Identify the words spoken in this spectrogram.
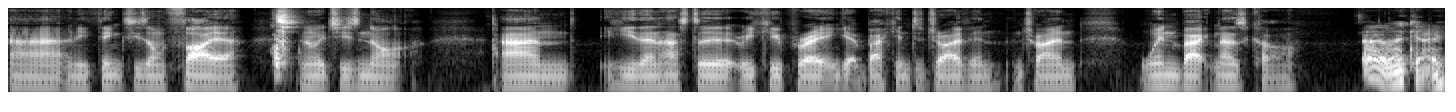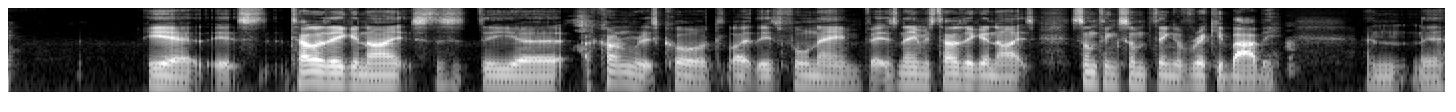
uh, and he thinks he's on fire in which he's not and he then has to recuperate and get back into driving and try and win back NASCAR Oh, okay. yeah, it's Talladega Nights. This is the uh, I can't remember what it's called, like its full name, but his name is Talladega Nights. Something something of Ricky Bobby, and the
